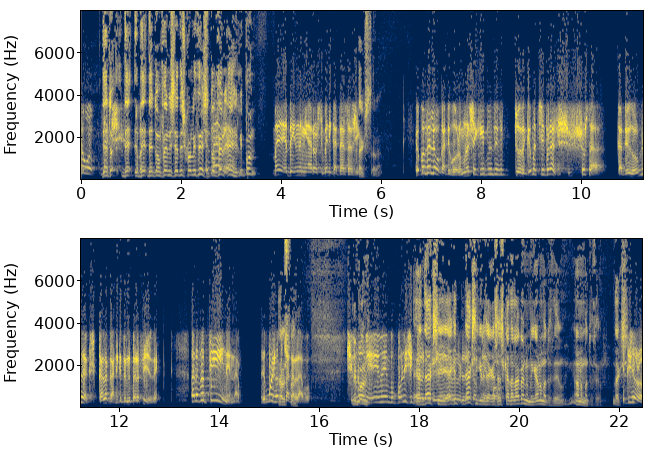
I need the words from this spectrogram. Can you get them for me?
εγώ, Δεν, το- δε- δε- δεν τον φέρνει σε δύσκολη θέση; Ε, τον φέρνει, βέβαια. ε, λοιπόν. Μα, ε, δεν είναι μια αρρωστημένη κατάσταση. Εντάξει τώρα. Εγώ δεν λέω κατηγορούμενο, έχει το δικαίωμα της εκφράση. Σωστά. Κατηγορούμενο, εντάξει, καλά κάνει και τον υπερασπίζεται. Αλλά εδώ τι είναι να. Δεν μπορώ να το Τέλος πάντων. καταλάβω. Συγγνώμη, Λοιπόν, είμαι πολύ Ε, συγκεκριμένο. εντάξει, έχετε- εντάξει κύριε Ζαγα, σα καταλαβαίνουμε για όνομα του Θεού. Για όνομα του Θεού. Εντάξει. Δεν ξέρω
